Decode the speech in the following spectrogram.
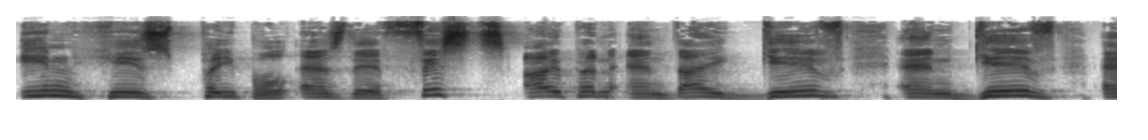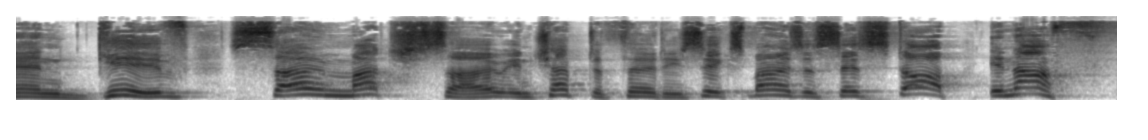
in his people as their fists open and they give and give and give. So much so in chapter 36, Moses says, stop, enough.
